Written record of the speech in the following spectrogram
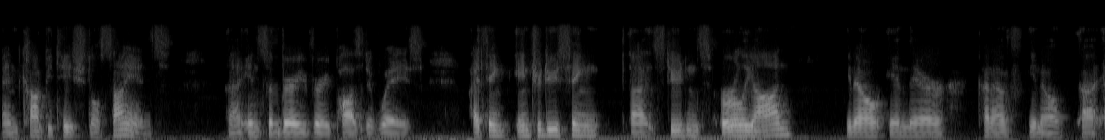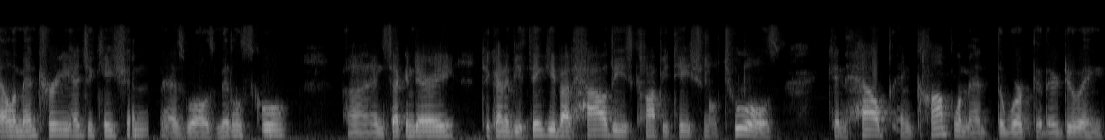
and computational science uh, in some very, very positive ways. I think introducing uh, students early on, you know, in their kind of you know uh, elementary education as well as middle school uh, and secondary to kind of be thinking about how these computational tools can help and complement the work that they're doing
